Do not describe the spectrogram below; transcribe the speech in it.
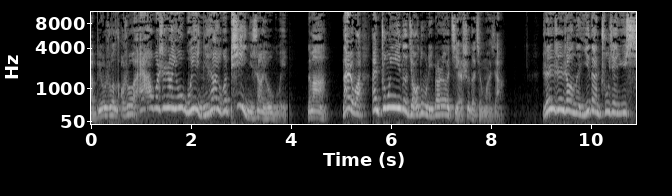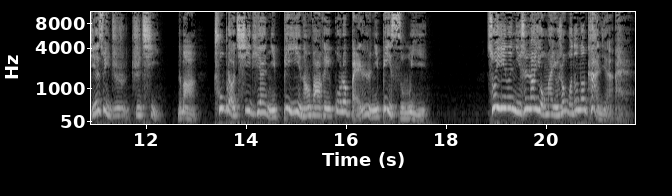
啊，比如说老说，哎呀，我身上有鬼，你身上有个屁，你身上有鬼，对吗？哪有啊？按中医的角度里边要解释的情况下，人身上呢一旦出现于邪祟之之气，对吧？出不了七天，你必印堂发黑；过不了百日，你必死无疑。所以呢，你身上有吗？有时候我都能看见。哎，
